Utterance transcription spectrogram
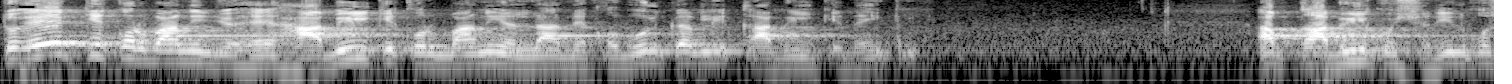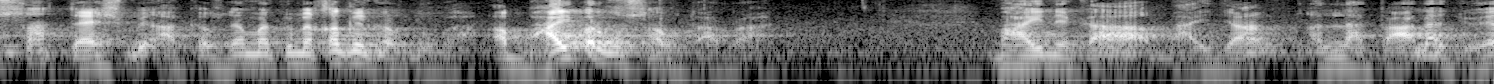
تو ایک کی قربانی جو ہے، حابیل کی قربانی اللہ نے قبول کر لی قابل کی نہیں کی۔ اب قابل کو شدید غصہ، تیش میں آ کر اس نے، میں تمہیں قتل کر دوں گا۔ اب بھائی پر غصہ اتار رہا ہے۔ بھائی نے کہا، بھائی جان، اللہ تعالیٰ جو ہے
